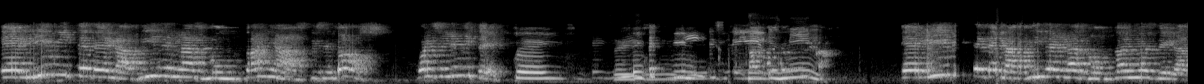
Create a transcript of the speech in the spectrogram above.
El límite de la vida en las montañas, el 2. ¿Cuál es el límite? Seis Seis mil. Seis mil. El límite de la vida en las montañas de la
